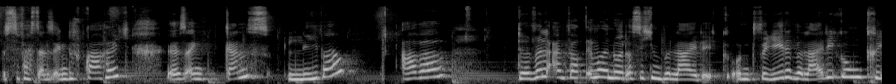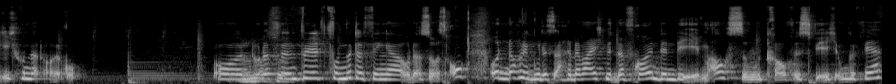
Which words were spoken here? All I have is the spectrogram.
ist fast alles englischsprachig. Er ist ein ganz lieber, aber der will einfach immer nur, dass ich ihn beleidige. Und für jede Beleidigung kriege ich 100 Euro. Und, oder für ein Bild vom Mittelfinger oder sowas. Oh, und noch eine gute Sache. Da war ich mit einer Freundin, die eben auch so drauf ist wie ich ungefähr.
